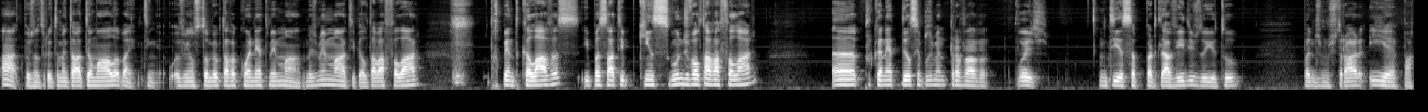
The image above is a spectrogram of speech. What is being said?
Ah, depois no outro dia também estava a ter uma aula. Bem, tinha, havia um setor meu que estava com a net mesmo má. Mas mesmo má, tipo, ele estava a falar, de repente calava-se e passar tipo 15 segundos voltava a falar uh, porque a net dele simplesmente travava. Depois metia-se a partilhar vídeos do YouTube para nos mostrar e é pá,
